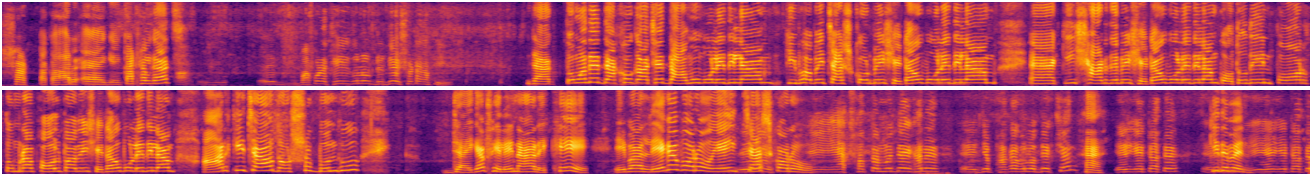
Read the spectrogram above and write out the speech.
ষাট টাকা। আর কাঁঠাল গাছ? বাঁকুড়া থেকে এগুলো দেড়শো টাকা পিস যাক তোমাদের দেখো গাছের দামও বলে দিলাম কীভাবে চাষ করবে সেটাও বলে দিলাম কি সার দেবে সেটাও বলে দিলাম কতদিন পর তোমরা ফল পাবে সেটাও বলে দিলাম। আর কি চাও দর্শক বন্ধু? জায়গা ফেলে না রেখে এবার লেগে পড়ো এই চাষ করো। এক সপ্তাহের মধ্যে এখানে এই যে ফাঁকাগুলো দেখছেন? হ্যাঁ। এটাতে কি দেবেন? এটাতে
